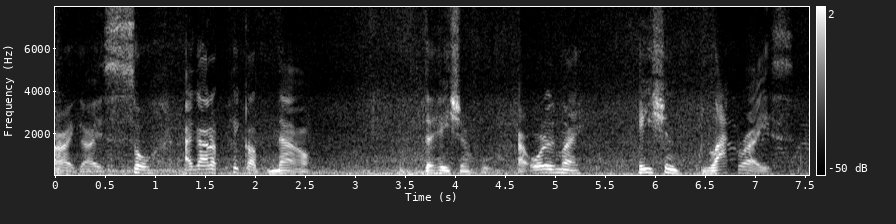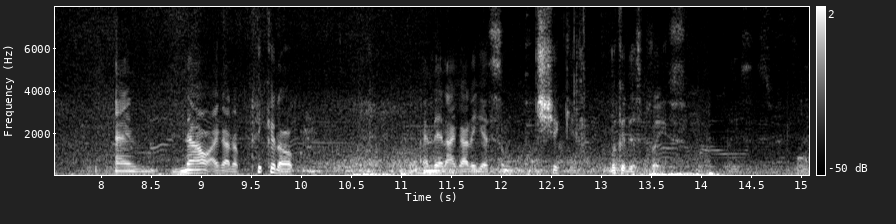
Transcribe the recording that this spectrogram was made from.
all right guys so i gotta pick up now the haitian food. I ordered my haitian black rice and now i gotta pick it up and then i gotta get some chicken. Look at this place. This is full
